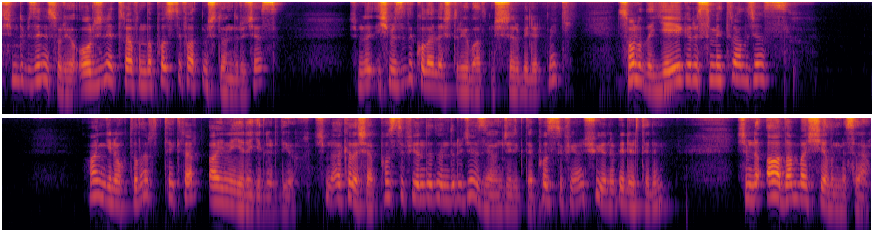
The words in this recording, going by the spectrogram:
şimdi bize ne soruyor? Orijin etrafında pozitif 60 döndüreceğiz. Şimdi işimizi de kolaylaştırıyor bu 60'ları belirtmek. Sonra da y'ye göre simetri alacağız. Hangi noktalar tekrar aynı yere gelir diyor. Şimdi arkadaşlar pozitif yönde döndüreceğiz ya öncelikle. Pozitif yön şu yönü belirtelim. Şimdi A'dan başlayalım mesela.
